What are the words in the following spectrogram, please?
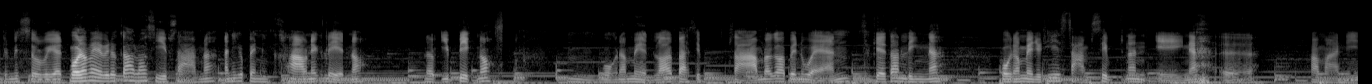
เป็นมิสเตอรียสบวกดาเมจไปด้วยเก้าร้อยสี่สามนะ อันนี้ก็เป็นคลาวเน็กเลดเนาะ แล้วอีพิกเนาะบวกดาเมจร้อยแปดสิบสามแล้วก็เป็นแหวนสเกตันลิงนะ บวกดาเมจอยู่ที่30นั่นเองนะ เออประมาณนี้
